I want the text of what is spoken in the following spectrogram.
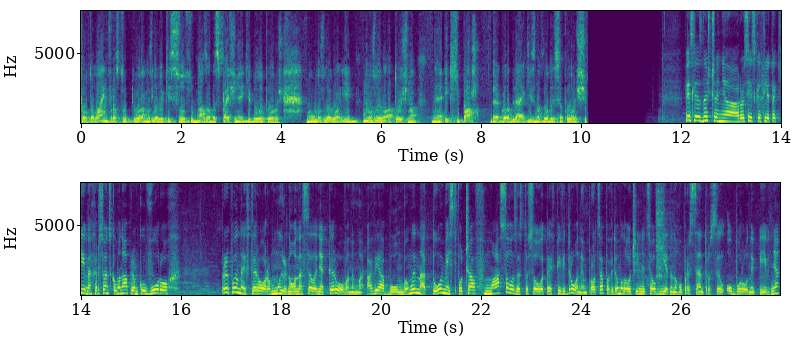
портова інфраструктура, можливо, якісь судна забезпечення, які були поруч. Ну, можливо, і неможливо, а точно е, екіпаж е, корабля, який знаходився поруч. Після знищення російських літаків на Херсонському напрямку ворог припинив терор мирного населення керованими авіабомбами. Натомість почав масово застосовувати FPV-дрони. Про це повідомила очільниця об'єднаного прес-центру сил оборони Півдня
